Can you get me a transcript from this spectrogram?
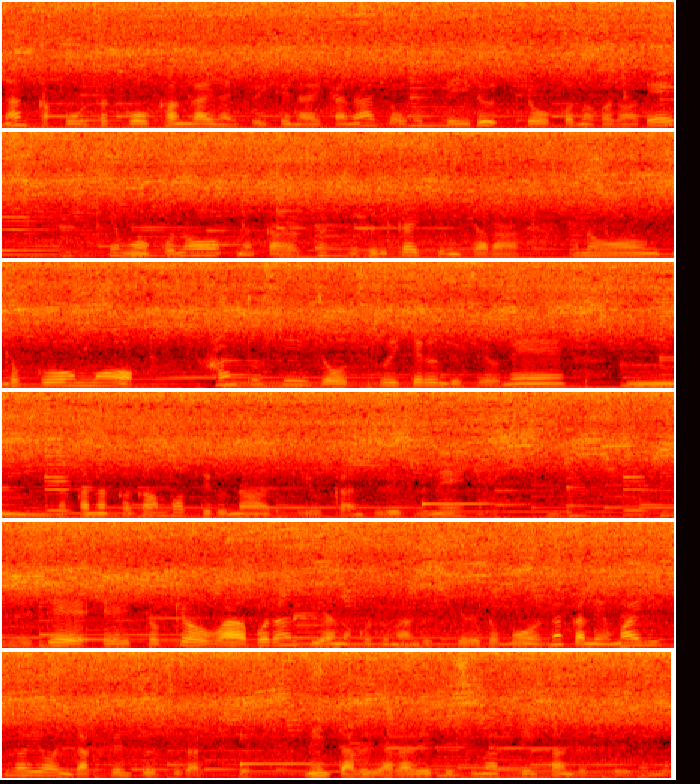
なんか方策を考えないといけないかなと思っている今日この頃です。でもこのなんかさっき振り返ってみたらこの録音も半年以上続いてるんですよね。うんなかなか頑張ってるなっていう感じですね、うん、それで、えーと、今日はボランティアのことなんですけれどもなんかね毎日のように落選通知が来てメンタルやられてしまっていたんですけれども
